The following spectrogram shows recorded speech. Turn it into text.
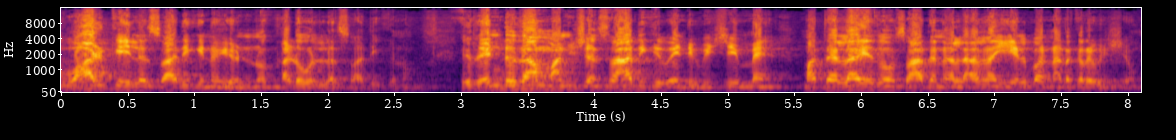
வாழ்க்கையில் சாதிக்கணும் இன்னும் கடவுளில் சாதிக்கணும். இது ரெண்டு தான் மனுஷன் சாதிக்க வேண்டிய விஷயமே. மற்றெல்லாம் எதுவும் சாதனை இல்லை. அதெல்லாம் இயல்பாக நடக்கிற விஷயம்.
